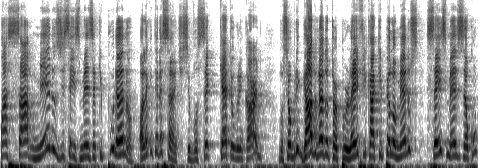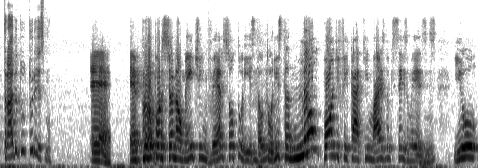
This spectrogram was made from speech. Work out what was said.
passar menos de seis meses aqui por ano. Olha que interessante. Se você quer ter o green card, você é obrigado, né, doutor, por lei, ficar aqui pelo menos seis meses. É o contrário do turismo. É, é proporcionalmente inverso ao turista. Uhum. O turista não pode ficar aqui mais do que seis meses. Uhum. E o,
